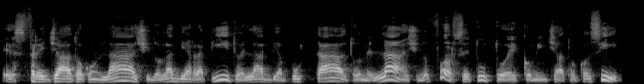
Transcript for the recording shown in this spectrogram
eh, sfregiato con l'acido, l'abbia rapito e l'abbia buttato nell'acido. Forse tutto è cominciato così.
